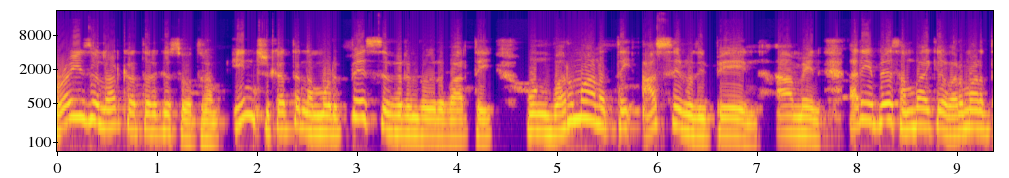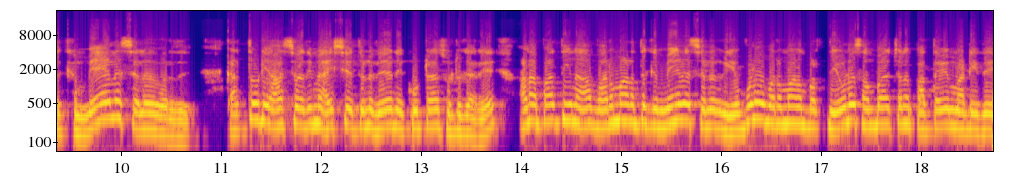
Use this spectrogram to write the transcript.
பிரைஸ் லார்ட் கத்தருக்கு சோத்திரம் இன்று கத்தர் நம்மோடு பேச விரும்புகிற வார்த்தை உன் வருமானத்தை ஆசீர்வதிப்பேன். ஆமேன். நிறைய பேர் சம்பாதிக்கிற வருமானத்துக்கு மேல செலவு வருது. கர்த்தருடைய ஆசீர்வாதமே ஐஸ்வர்யத்துல வேதனை கூட்டான்னு சொல்லிருக்காரு. ஆனா பாத்தீங்கன்னா வருமானத்துக்கு மேல செலவு எவ்வளவு வருமானம் பார்த்து எவ்வளவு சம்பாதிச்சாலும் பத்தவே மாட்டேங்குது.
